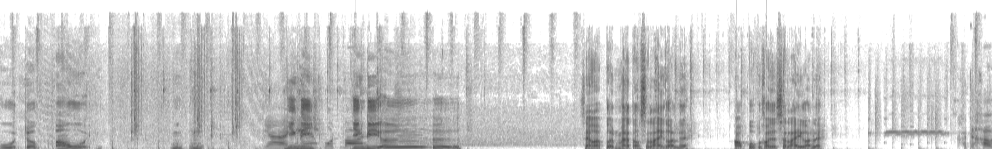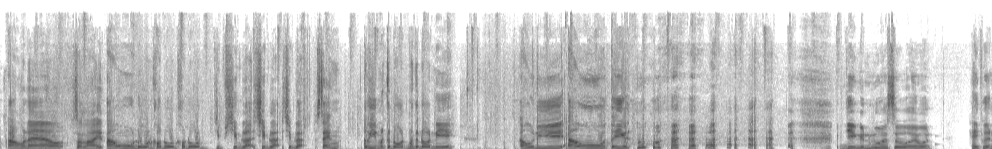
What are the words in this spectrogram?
กูเจอเอ้ามึงมึง อย่ายิงดิแย่ฟุตบอลยิงดีเออแสดงว่าเปิดมาต้องสไลด์ก่อนเลยเขาปุ๊บเขาจะสไลด์ก่อนเลย เขาจะเข้าจะไปเอาแล้วสไลด์เอ้าโดนเขาโดนเขาโดนชิบชิบละชิบละชิบละแซงเอ้ยมันกระโดดมันกระโดดหนีเอาดีเอ้าตีกัน ยิงกันมั่วซั่วไปหมด ให้เพื่อน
